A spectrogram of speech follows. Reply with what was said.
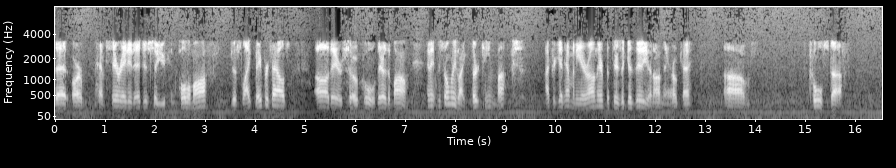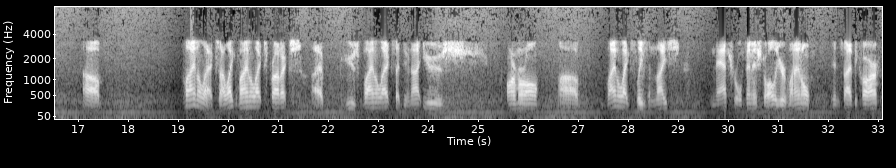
that are have serrated edges, so you can pull them off just like paper towels. Oh, they are so cool. They're the bomb. And it was only like thirteen bucks. I forget how many are on there, but there's a gazillion on there. Okay, um, cool stuff. Um, Vinylex. I like Vinylex products. I use Vinylex. I do not use Armorall. Uh, Vinylex leaves a nice natural finish to all your vinyl inside the car.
